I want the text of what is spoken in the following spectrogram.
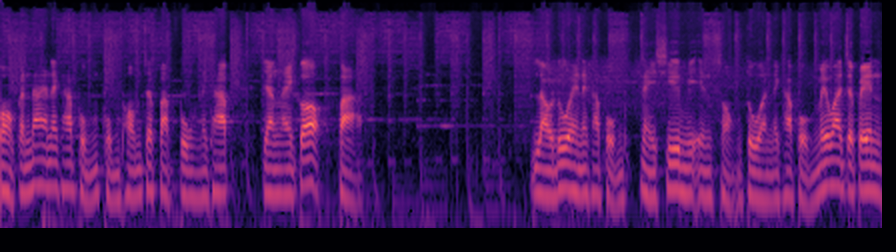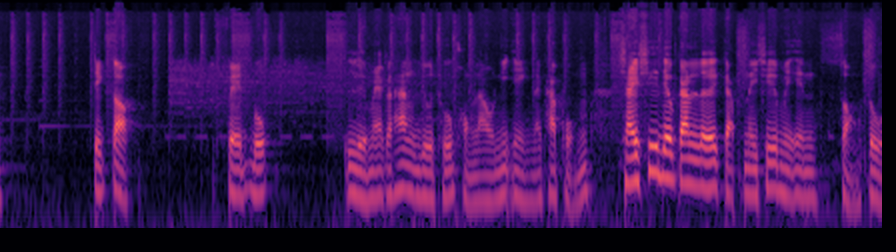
บอกกันได้นะครับผมผมพร้อมจะปรับปรุงนะครับยังไงก็ฝากเราด้วยนะครับผมในชื่อมี N 2 ตัวนะครับผมไม่ว่าจะเป็น TikTok Facebook หรือแม้กระทั่ง YouTube ของเรานี่เองนะครับผมใช้ชื่อเดียวกันเลยกับในชื่อมี N 2 ตัว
